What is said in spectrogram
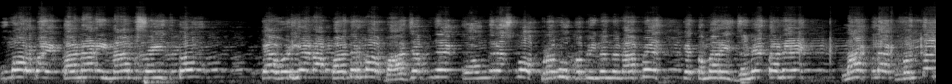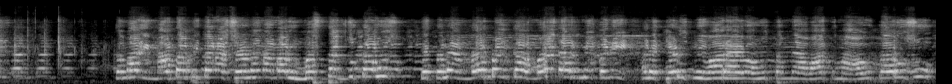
કુમારભાઈ કાનાણી નામ સહિત કહું કે વડિયાના પાદરમાં ભાજપને કોંગ્રેસનો પ્રમુખ અભિનંદન આપે કે તમારી જનેતાને લાખ લાખ વંદન. તમારી માતા પિતાના શરણોમાં મારું મસ્તક ઝુકાવું કે તમે નર્મંકા મરદ આદમી બની અને ખેડૂતની વાર આવ્યા હું તમને આ વાતમાં આવકારું છું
